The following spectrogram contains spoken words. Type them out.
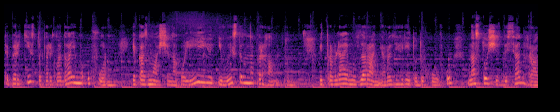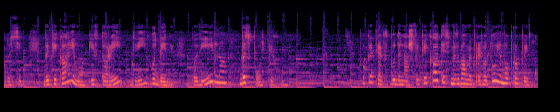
Тепер тісто перекладаємо у форму, яка змащена олією і вистелена пергаментом. Відправляємо в зарання розігріту духовку на 160 градусів. Випікаємо 1,5-2 години повільно, без поспіху. Поки кекс буде наш випікатись, ми з вами приготуємо пропитку.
